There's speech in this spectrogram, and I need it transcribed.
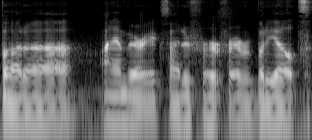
But uh, I am very excited for for everybody else.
